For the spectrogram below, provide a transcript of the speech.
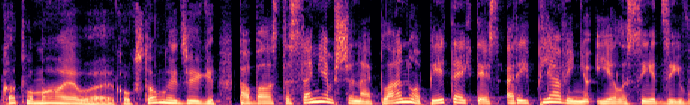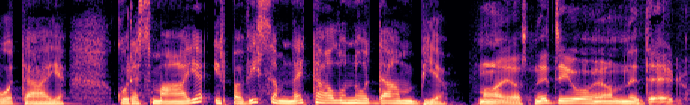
katla māja vai kaut kas tamlīdzīgs? Pabalsta saņemšanai plāno pieteikties arī Pļaviņu ielas iedzīvotāja, kuras māja ir pavisam netālu no Dambja. Mājās nedzīvojām nedēļu.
